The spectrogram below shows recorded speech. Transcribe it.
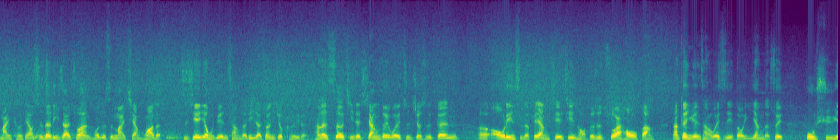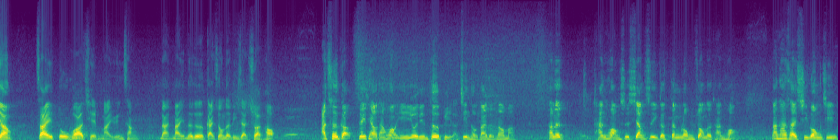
买可调式的离载串，或者是买强化的，直接用原厂的离载串就可以了。它的设计的相对位置就是跟呃 Olins 的非常接近哈，都是坐在后方，那跟原厂的位置也都一样的，所以不需要再多花钱买原厂买买那个改装的离载串哈。啊，车高这条弹簧也有点特别了，镜头带得到吗？它的弹簧是像是一个灯笼状的弹簧，那它才七公斤。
